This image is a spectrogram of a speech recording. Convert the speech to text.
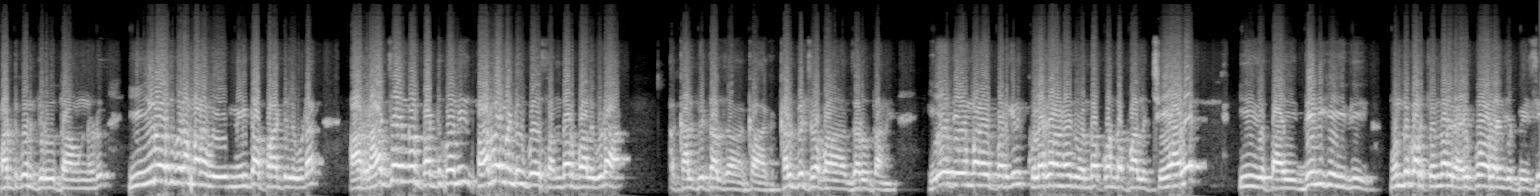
పట్టుకొని తిరుగుతా ఉన్నాడు. ఈ ఈ రోజు కూడా మన మిగతా పార్టీలు కూడా ఆ రాజ్యాంగం పట్టుకొని పార్లమెంటుకు పోయే సందర్భాలు కూడా కల్పితాలు కల్పించడం జరుగుతాయి ఏది ఏమైనప్పటికీ కులగణ అనేది వంద కొంత పాలు చేయాలి. ఈ దీనికి ఇది ముందు పడి తొందరగా అయిపోవాలని చెప్పేసి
